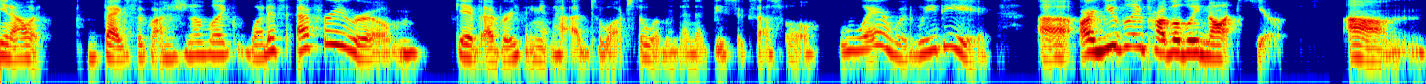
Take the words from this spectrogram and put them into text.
you know it begs the question of like what if every room gave everything it had to watch the women in it be successful where would we be? Uh, arguably probably not here. Um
